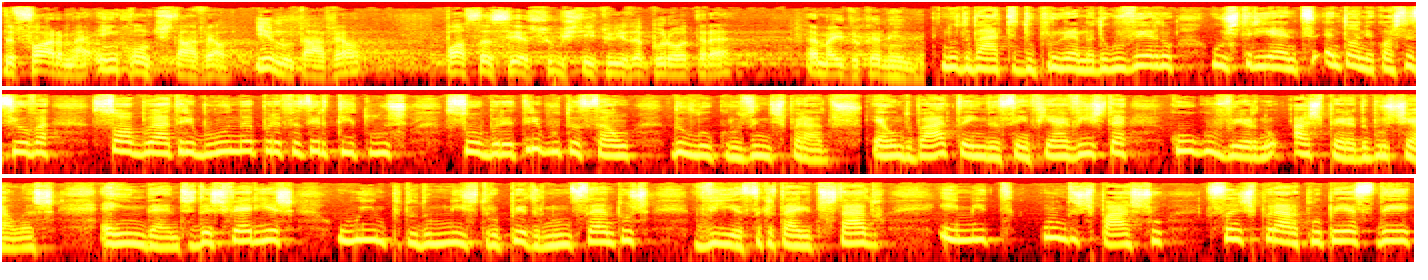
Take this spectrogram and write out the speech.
de forma incontestável e notável, possa ser substituída por outra a meio do caminho. No debate do programa do governo, o estreante António Costa Silva sobe à tribuna para fazer títulos sobre a tributação de lucros inesperados. É um debate ainda sem fim à vista, com o governo à espera de Bruxelas. Ainda antes das férias, o ímpeto do ministro Pedro Nuno Santos, via secretário de Estado, emite um despacho sem esperar pelo PSD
